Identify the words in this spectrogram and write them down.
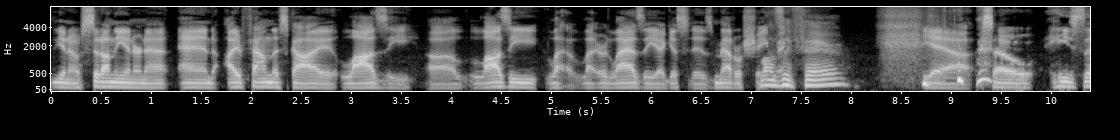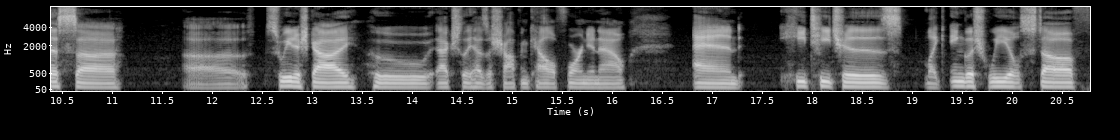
you know sit on the internet, and I found this guy Lazi, uh, Lazi La, La- or Lazze, I guess it is metal shaping Laissez faire. yeah so he's this uh uh swedish guy who actually has a shop in california now and he teaches like English wheel stuff,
